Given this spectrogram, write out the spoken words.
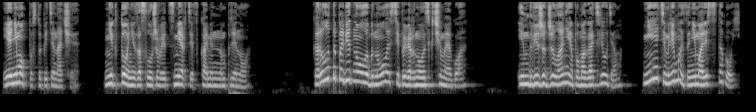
Я не мог поступить иначе. Никто не заслуживает смерти в каменном плену. Карлотта победно улыбнулась и повернулась к Чимегу. «Им движет желание помогать людям. Не этим ли мы занимались с тобой?»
